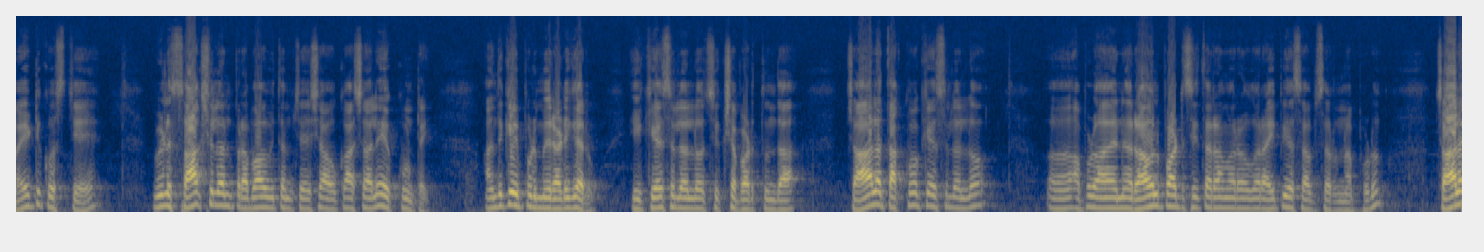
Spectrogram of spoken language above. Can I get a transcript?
బయటకు వస్తే వీళ్ళు సాక్షులను ప్రభావితం చేసే అవకాశాలే ఎక్కువ ఉంటాయి అందుకే ఇప్పుడు మీరు అడిగారు ఈ కేసులలో శిక్ష పడుతుందా? చాలా తక్కువ కేసులలో అప్పుడు ఆయన రావులపాటి సీతారామారావు గారు ఐపీఎస్ ఆఫీసర్ ఉన్నప్పుడు చాలా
